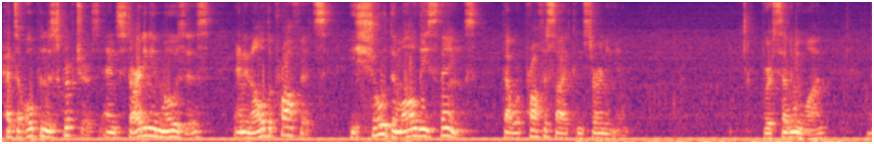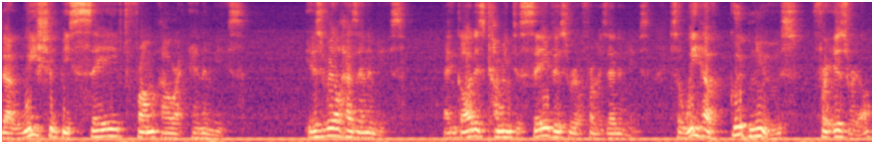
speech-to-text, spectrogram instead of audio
had to open the scriptures, and starting in Moses and in all the prophets, he showed them all these things that were prophesied concerning him. Verse 71 that we should be saved from our enemies. Israel has enemies, and God is coming to save Israel from his enemies. So we have good news for Israel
